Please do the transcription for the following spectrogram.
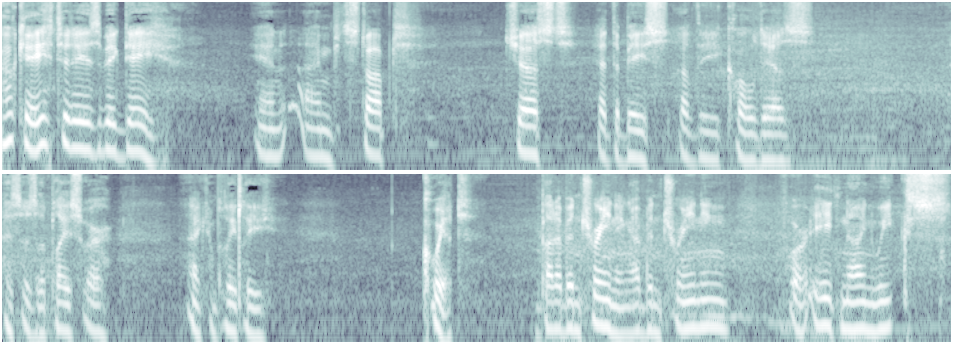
Okay, today is a big day, and I'm stopped just at the base of the Col d'Èze. This is the place where I completely quit. But I've been training. I've been training for eight, nine weeks,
